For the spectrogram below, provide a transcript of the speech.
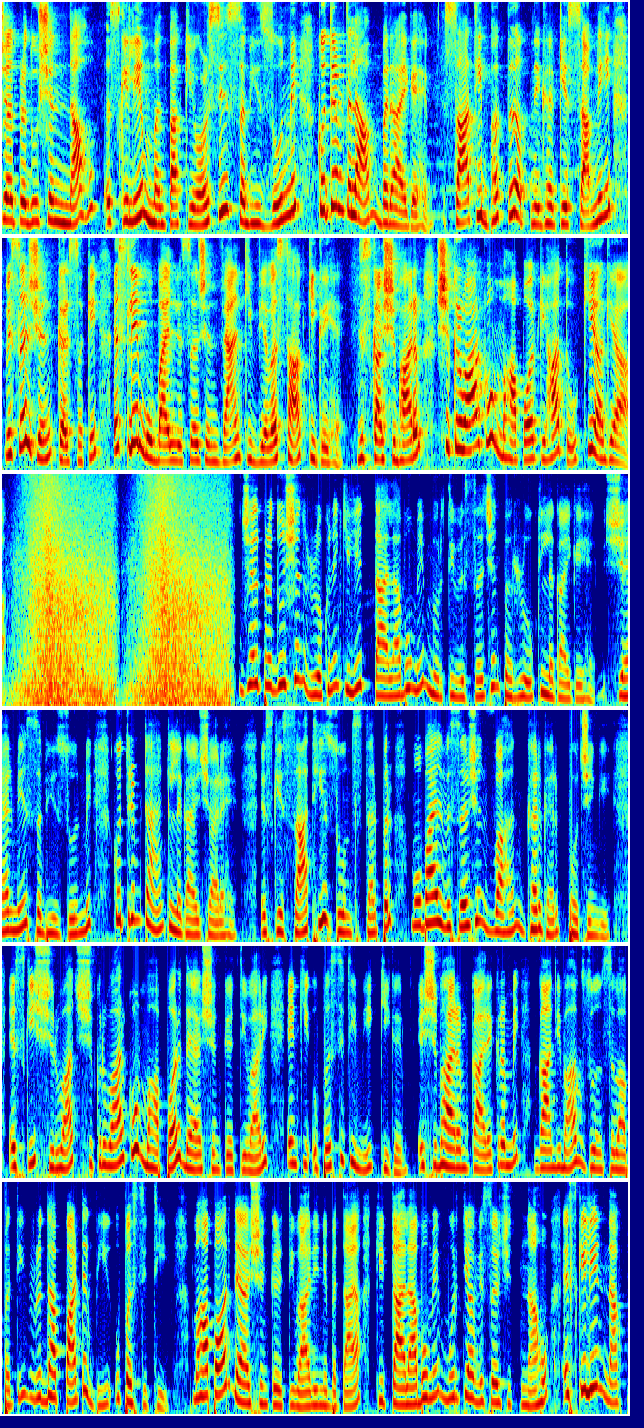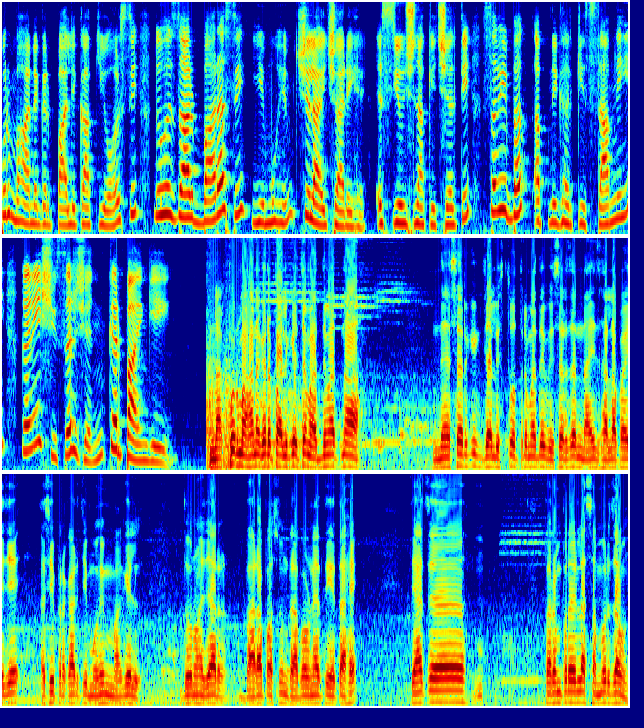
जल प्रदूषण ना हो, इसके लिए मनपा की ओर से सभी जोन में कृत्रिम तालाब बनाए गए हैं। साथ ही भक्त अपने घर के सामने ही विसर्जन कर सके, इसलिए मोबाइल विसर्जन वैन की व्यवस्था की गई है, जिसका शुभारंभ शुक्रवार को महापौर के हाथों किया गया। जल प्रदूषण रोकने के लिए तालाबों में मूर्ति विसर्जन पर रोक लगाई गई है। शहर में सभी जोन में कृत्रिम टैंक लगाए जा रहे हैं। इसके साथ ही जोन स्तर पर मोबाइल विसर्जन वाहन घर घर पहुँचेंगे। इसकी शुरुआत शुक्रवार को महापौर दयाशंकर तिवारी इनकी उपस्थिति में की गई। इस शुभारंभ कार्यक्रम में गांधी बाग जोन सभापति वृद्धा पाठक भी उपस्थित थी। महापौर दयाशंकर तिवारी ने बताया की तालाबों में मूर्तियाँ विसर्जित न हो, इसके लिए नागपुर महानगर पालिका की ओर से से 2012 से ये मुहिम चलाई जा रही है। इस योजना के चलते सभी भक्त अपने घर के सामने ही गणेश विसर्जन कर पाएंगे। नागपूर महानगरपालिकेच्या माध्यमातून नैसर्गिक जलस्रोतमध्ये विसर्जन नाही झाला पाहिजे अशी प्रकारची मोहीम मागेल दोन हजार बारापासून राबवण्यात येत आहे. त्याच परंपरेला समोर जाऊन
